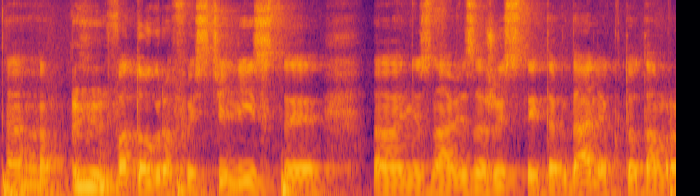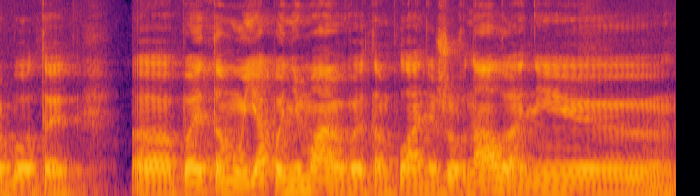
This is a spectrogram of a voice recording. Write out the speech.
Mm-hmm. Фотографы, стилисты, э, не знаю, визажисты и так далее, кто там работает. Поэтому я понимаю в этом плане журналы, они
